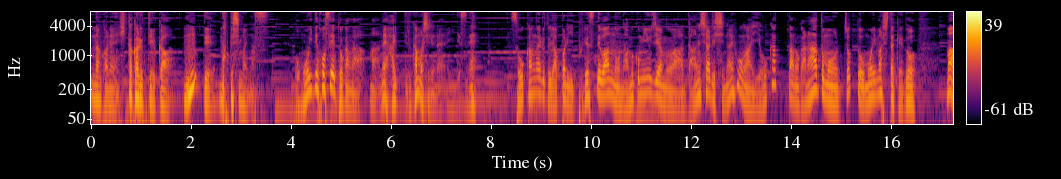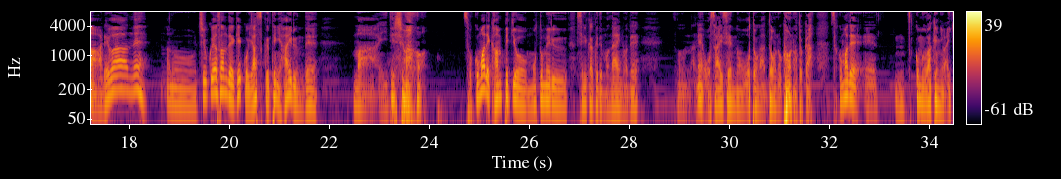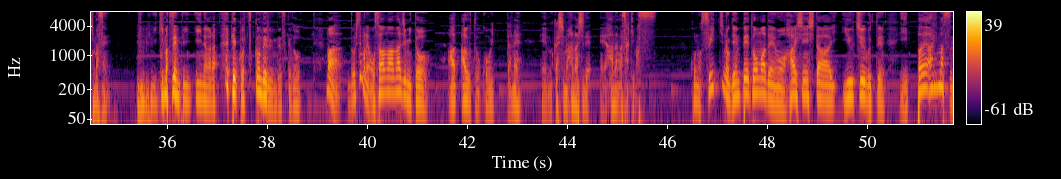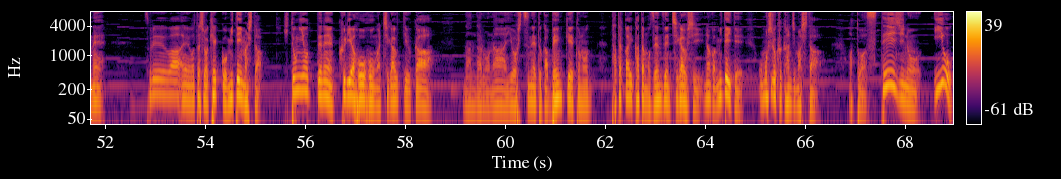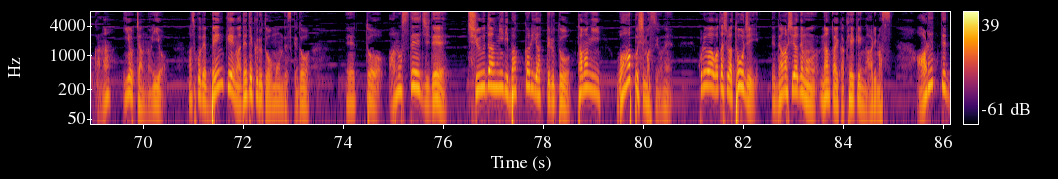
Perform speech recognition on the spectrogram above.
なんかね、引っかかるっていうか、ん？ってなってしまいます。思い出補正とかが、まあね、入ってるかもしれないですね。そう考えるとやっぱりプレステ1のナムコミュージアムは断捨離しない方が良かったのかなともちょっと思いましたけど、まああれはね、あのー中古屋さんで結構安く手に入るんで、まあいいでしょう。そこまで完璧を求める性格でもないので、そんなね、お賽銭の音がどうのこうのとか、そこまで、えー突っ込むわけにはいきません。行きませんって言いながら結構突っ込んでるんですけど、まあ、どうしてもね、幼馴染と会うとこういったね、えー昔の話で、えー花が咲きます。このスイッチの源平東馬伝を配信した YouTube っていっぱいありますね。それは、えー私は結構見ていました。人によってね、クリア方法が違うっていうか、なんだろうな、義経とか弁慶との戦い方も全然違うし、なんか見ていて面白く感じました。あとはステージのイオかな？イオちゃんのイオ。あそこで弁慶が出てくると思うんですけど、えっと、あのステージで中段切りばっかりやってると、たまにワープしますよね。これは私は当時、駄菓子屋でも何回か経験があります。あれって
